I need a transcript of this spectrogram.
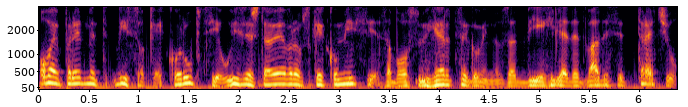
Ovaj predmet visoke korupcije u izveštaju Evropske komisije za Bosnu i Hercegovinu za 2023.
